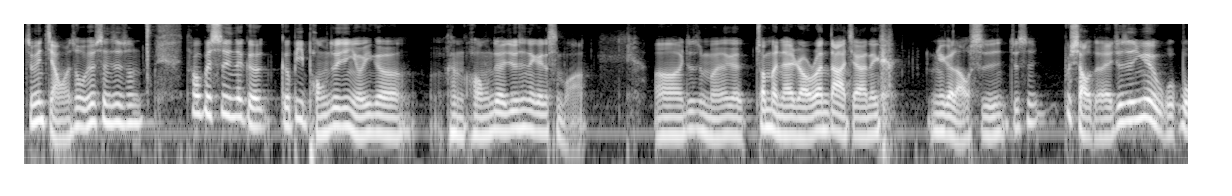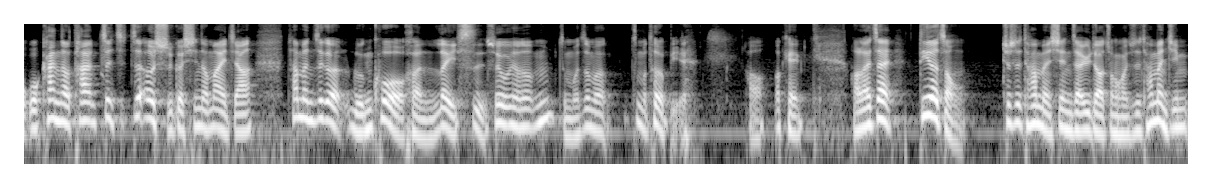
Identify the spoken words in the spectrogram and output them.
这边讲完之后，我就甚至说，他会不会是那个隔壁棚最近有一个很红的，就是那个什么啊，呃，就什么那个专门来扰乱大家那个 那个老师，就是不晓得诶，就是因为我我我看到他这这二十个新的卖家，他们这个轮廓很类似，所以我想说，嗯，怎么这么这么特别？好，OK，好，来在第二种。就是他们现在遇到状况，就是他们已经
